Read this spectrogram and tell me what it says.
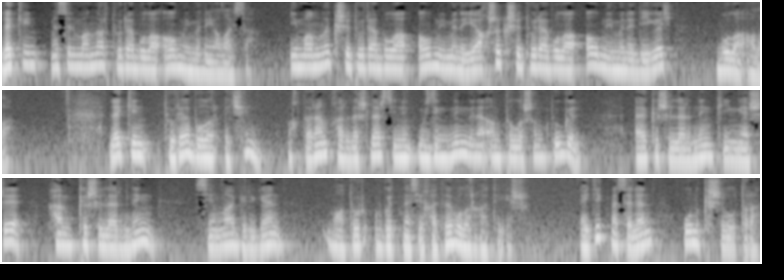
Ләкин мөселманнар түрә була алмыймыни алайса? Иманлы кеше түрә була алмыймыни, яхшы кеше түрә була алмыймыни дигәч, була ала. Ләкин түрә булыр өчен, мөхтәрәм кардәшләр, синең үзеңнең генә омтылышың түгел, ә кешеләрнең киңәше һәм кешеләрнең Сиңа биргән матур үгет-нәсыйхәте булырга тиеш. Әйтик, мәсәлән, ун кеше утыра.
